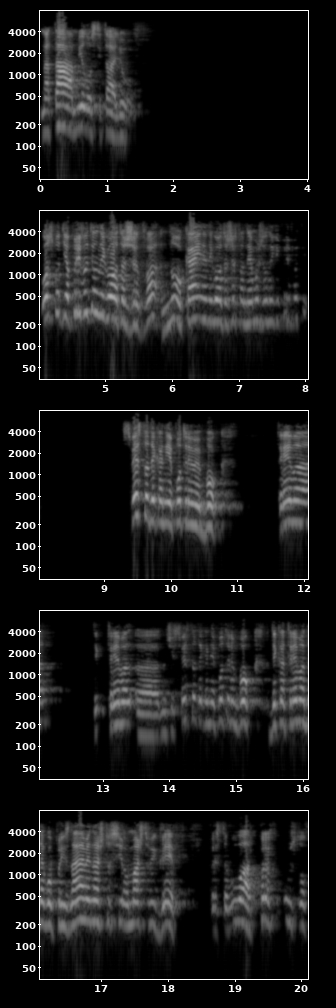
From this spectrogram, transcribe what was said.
на таа милост и таа љубов. Господ ја прифатил неговата жртва, но Каин на неговата жртва не можел да ги прифати. Свеста дека ни е потребен Бог, треба, треба значи свеста дека ни е потребен Бог, дека треба да го признаеме нашето сиромаштво и грев, представуваат прв услов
